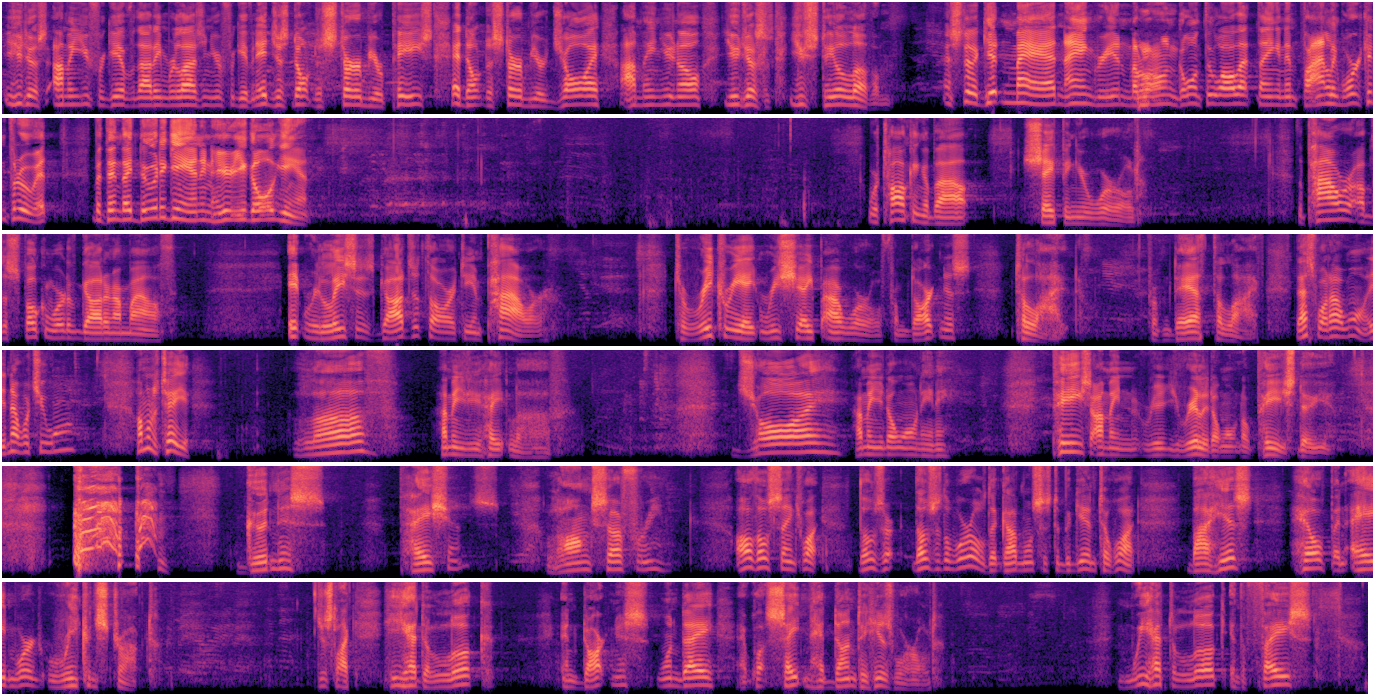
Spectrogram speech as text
You just, I mean, you forgive without even realizing you're forgiven. It just don't disturb your peace. It don't disturb your joy. I mean, you know, you just, you still love them. Instead of getting mad and angry and going through all that thing and then finally working through it, but then they do it again and here you go again. We're talking about shaping your world. The power of the spoken word of God in our mouth. It releases God's authority and power to recreate and reshape our world from darkness to light, from death to life. That's what I want. Isn't that what you want? I'm going to tell you love. How many of you hate love? Joy. I mean, you don't want any? Peace. I mean, you really don't want no peace, do you? Goodness, patience, long suffering. All those things, what? Those are, those are the world that God wants us to begin to what? By His help and aid and word, reconstruct. Just like He had to look in darkness one day at what Satan had done to His world we have to look in the face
